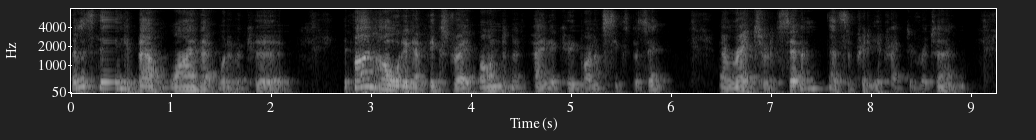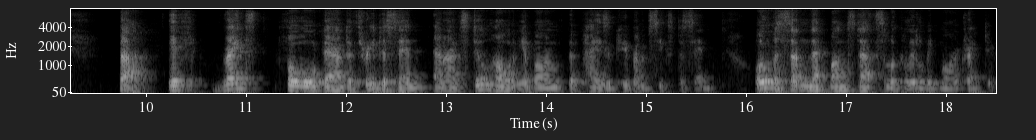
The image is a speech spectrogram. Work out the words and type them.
So let's think about why that would have occurred. If I'm holding a fixed rate bond and it's paying a coupon of 6% and rates are at 7, that's a pretty attractive return. But if rates fall down to 3% and I'm still holding a bond that pays a coupon of 6%, all of a sudden that bond starts to look a little bit more attractive.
